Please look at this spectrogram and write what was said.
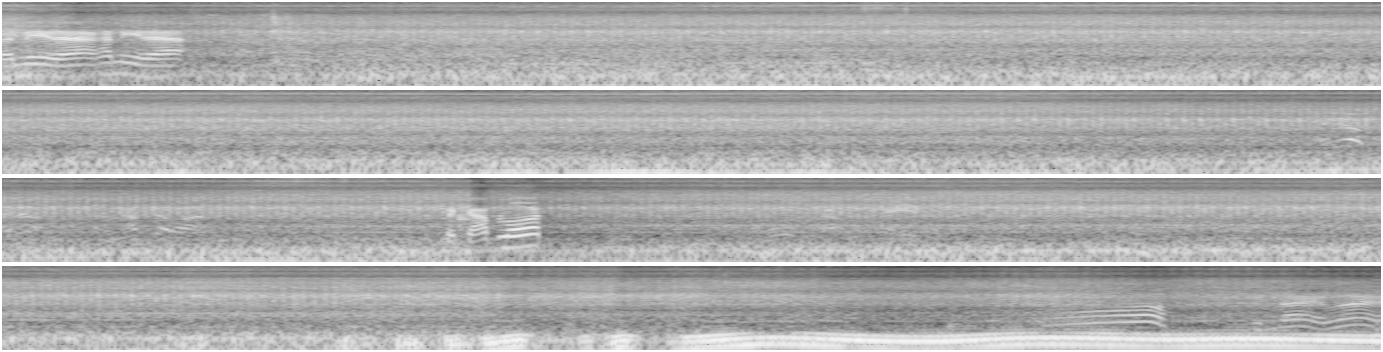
ก็นี่แหละก็นี่แหละ กลับรถโอ้ขึ้นได้เว้ย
